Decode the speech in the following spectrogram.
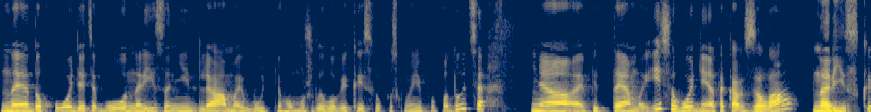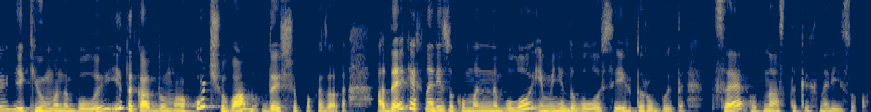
не доходять або нарізані для майбутнього, можливо, в якийсь випуск мені попадуться е, під теми. І сьогодні я така взяла нарізки, які у мене були, і така думаю, хочу вам дещо показати. А деяких нарізок у мене не було, і мені довелося їх доробити. Це одна з таких нарізок.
